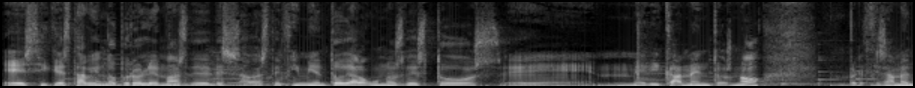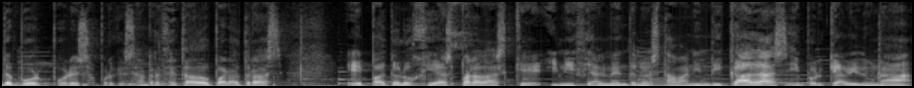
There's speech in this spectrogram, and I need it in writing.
eh, sí que está habiendo problemas de desabastecimiento de algunos de estos eh, medicamentos, ¿no? Precisamente por, por, eso, porque se han recetado para otras eh, patologías para las que inicialmente no estaban indicadas y porque ha habido una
